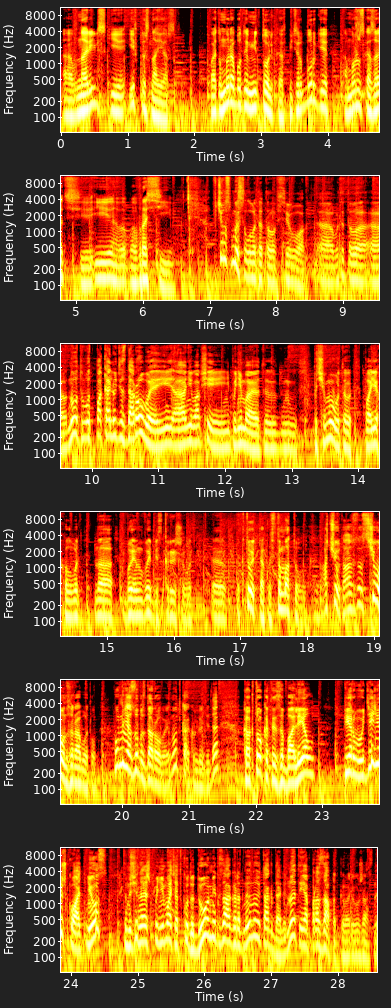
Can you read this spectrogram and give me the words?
а, в Норильске и в Красноярске. Поэтому мы работаем не только в Петербурге, а можно сказать и в России. В чем смысл вот этого всего? Э, Вот этого, э, ну вот, вот пока люди здоровые, и они вообще не понимают, э, почему вот поехал вот на БМВ без крыши. Вот кто это такой? Стоматолог. А что? А с чего он заработал? У меня зубы здоровые. Ну вот как люди, да? Как только ты заболел, первую денежку отнес, ты начинаешь понимать, откуда домик загородный, ну и так далее. Но это я про Запад говорю ужасно.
